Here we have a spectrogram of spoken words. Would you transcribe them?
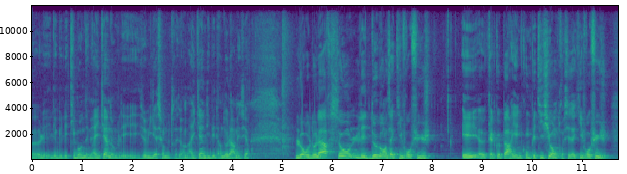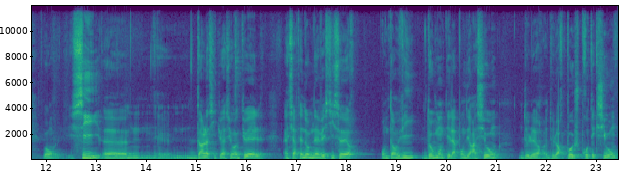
euh, les, les, T-bonds américains, donc les, obligations du trésor américain, libellées en dollars bien sûr, l'or ou le dollar sont les deux grands actifs refuges, et euh, quelque part il y a une compétition entre ces actifs refuges. Bon, si dans la situation actuelle, un certain nombre d'investisseurs ont envie d'augmenter la pondération de leur, de leur poche protection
